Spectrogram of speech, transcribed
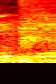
They, they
